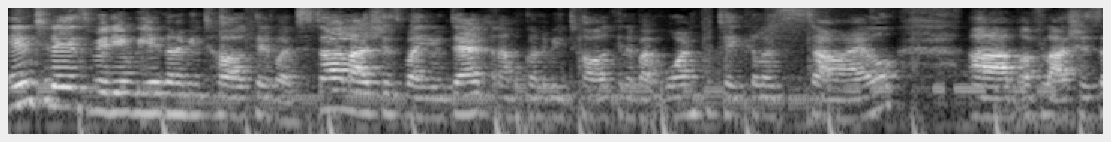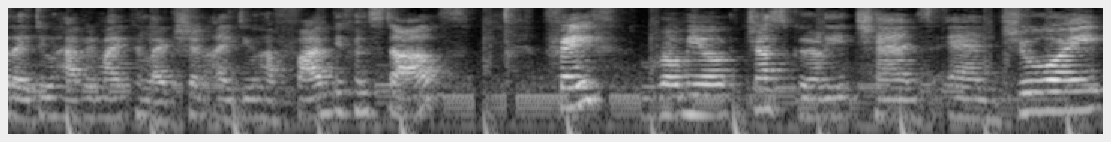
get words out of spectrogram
In today's video, we are going to be talking about Star Lashes by Odette and I'm going to be talking about one particular style um, of lashes that I do have in my collection. I do have five different styles. Faith, Romeo, Just Girly, Chance, and Joy.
